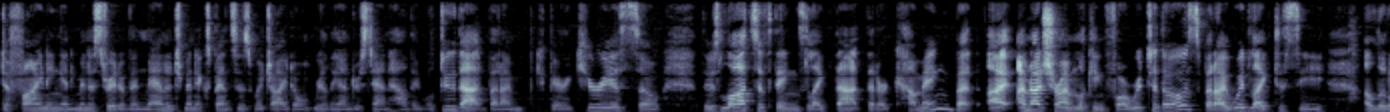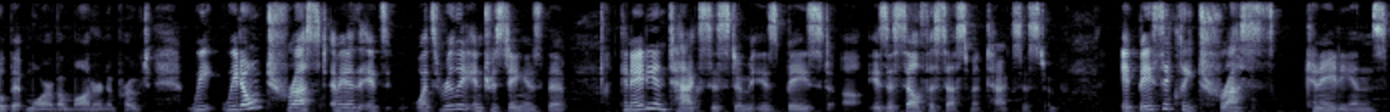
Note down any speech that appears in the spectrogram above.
defining administrative and management expenses, which I don't really understand how they will do that, but I'm very curious. So there's lots of things like that that are coming, but I, I'm not sure I'm looking forward to those, but I would like to see a little bit more of a modern approach. We we don't trust. I mean, it's what's really interesting is the Canadian tax system is based uh, is a self-assessment tax system. It basically trusts Canadians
